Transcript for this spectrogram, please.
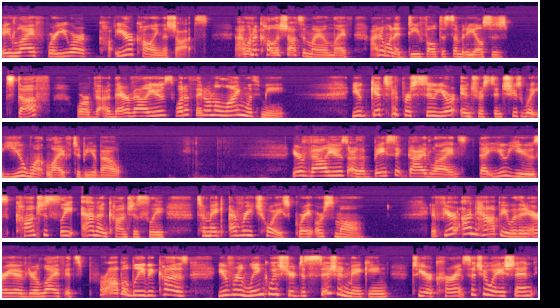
a life where you are you're calling the shots. I want to call the shots in my own life. I don't want to default to somebody else's stuff or their values. What if they don't align with me? You get to pursue your interests and choose what you want life to be about. Your values are the basic guidelines that you use consciously and unconsciously to make every choice, great or small. If you're unhappy with an area of your life, it's probably because you've relinquished your decision making to your current situation,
